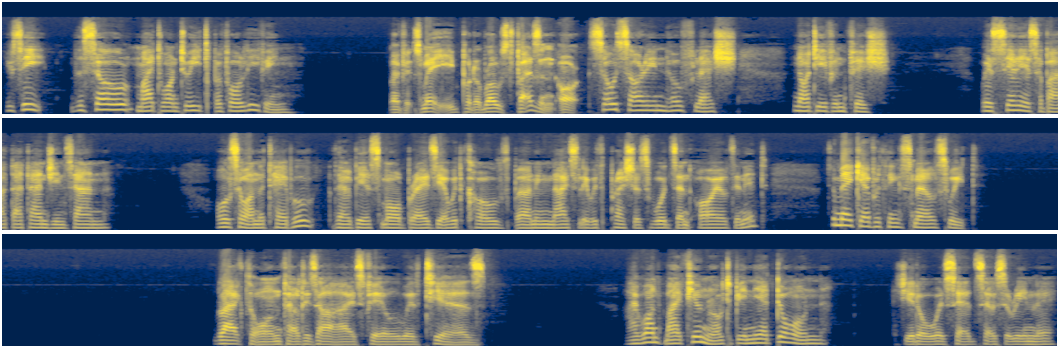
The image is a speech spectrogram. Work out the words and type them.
You see, the soul might want to eat before leaving. If it's me, put a roast pheasant or— So sorry, no flesh, not even fish. We're serious about that, Anjin-san. Also on the table, there'll be a small brazier with coals burning nicely with precious woods and oils in it, to make everything smell sweet. Blackthorne felt his eyes fill with tears. I want my funeral to be near dawn, she had always said so serenely.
